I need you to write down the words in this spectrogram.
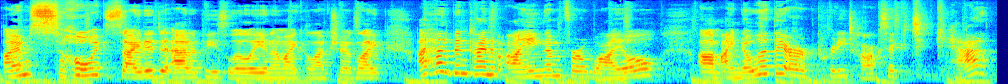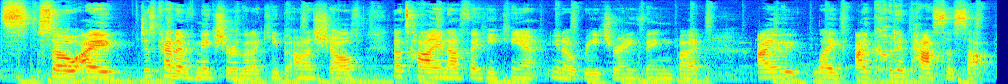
I'm so excited to add a peace lily into my collection. Like I had been kind of eyeing them for a while. Um, I know that they are pretty toxic to cats. So I just kind of make sure that I keep it on a shelf that's high enough that he can't, you know, reach or anything. But I like, I couldn't pass this up.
